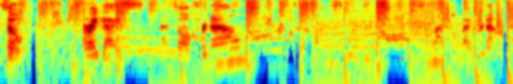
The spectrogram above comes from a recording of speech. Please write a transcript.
So, all right, guys, that's all for now. Thanks so much. Bye for now.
